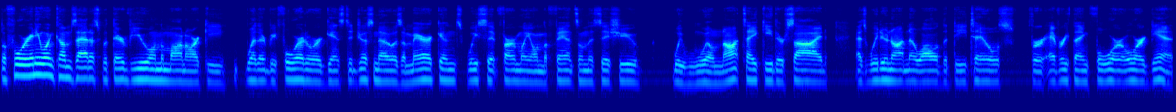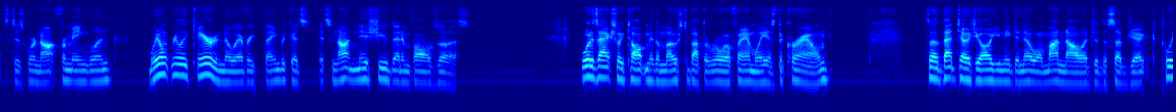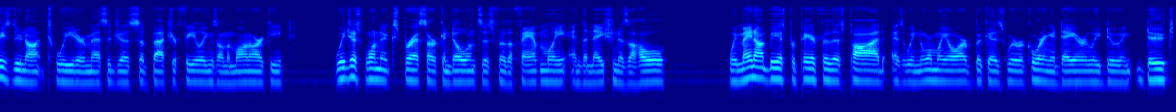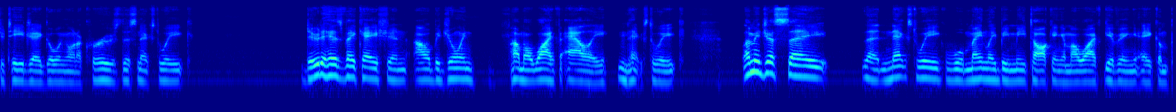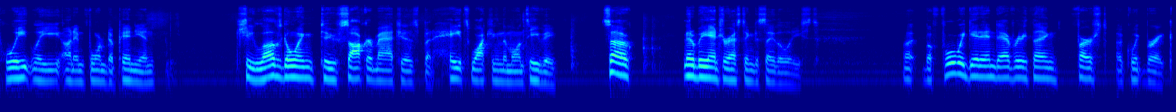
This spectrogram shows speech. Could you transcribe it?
Before anyone comes at us with their view on the monarchy, whether it be for it or against it, just know as Americans, we sit firmly on the fence on this issue. We will not take either side, as we do not know all the details for everything for or against, as we're not from England. We don't really care to know everything because it's not an issue that involves us. What has actually taught me the most about the royal family is the crown. So that tells you all you need to know on my knowledge of the subject. Please do not tweet or message us about your feelings on the monarchy. We just want to express our condolences for the family and the nation as a whole. We may not be as prepared for this pod as we normally are because we're recording a day early doing due to TJ going on a cruise this next week. Due to his vacation, I'll be joined by my wife Allie next week. Let me just say that next week will mainly be me talking and my wife giving a completely uninformed opinion. She loves going to soccer matches but hates watching them on TV. So, it'll be interesting to say the least. But before we get into everything, first, a quick break.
